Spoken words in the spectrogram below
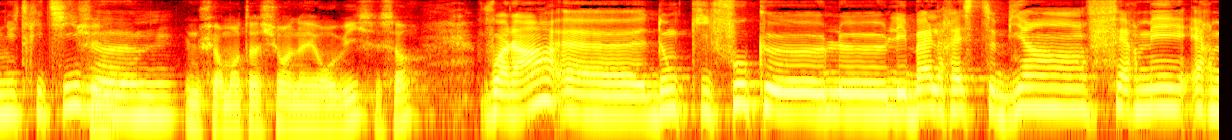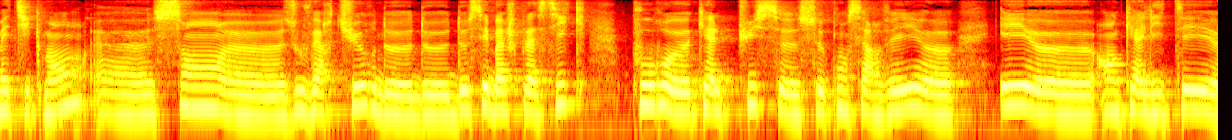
nutritive. Une, fermentation anaérobie, c'est ça? Voilà, donc il faut que le, les balles restent bien fermées hermétiquement, sans ouverture de, de, de, ces bâches plastiques, pour qu'elles puissent se conserver et en qualité,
